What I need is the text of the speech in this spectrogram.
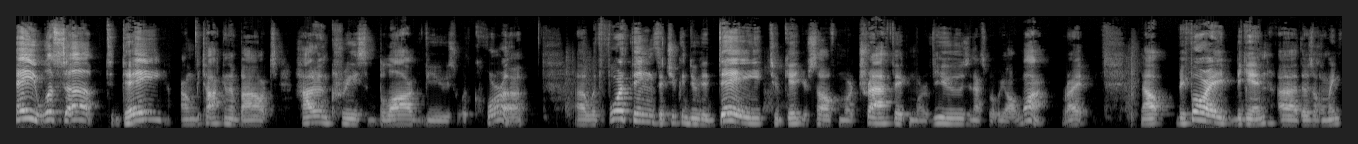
Hey, what's up? Today I'm going to be talking about how to increase blog views with Quora uh, with four things that you can do today to get yourself more traffic, more views, and that's what we all want, right? Now, before I begin, uh, there's a link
